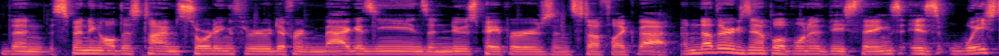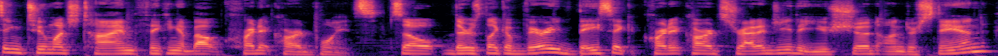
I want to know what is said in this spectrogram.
than spending all this time sorting through different magazines and newspapers and stuff like that. Another example of one of these things is wasting too much time thinking about credit card points. So there's like a very basic credit card strategy that you should understand.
